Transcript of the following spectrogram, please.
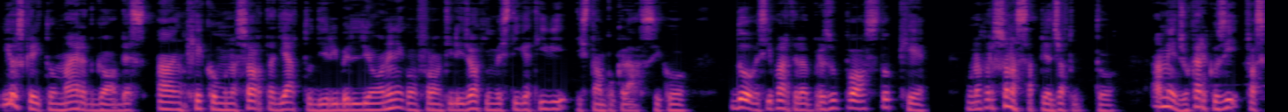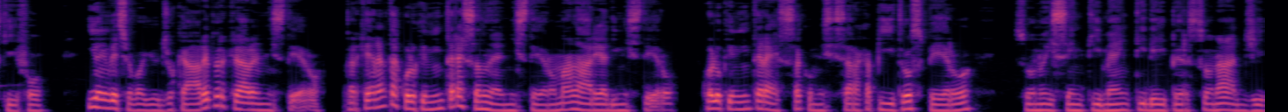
Io ho scritto Myred Goddess anche come una sorta di atto di ribellione nei confronti dei giochi investigativi di stampo classico, dove si parte dal presupposto che una persona sappia già tutto. A me giocare così fa schifo. Io invece voglio giocare per creare il mistero, perché in realtà quello che mi interessa non è il mistero, ma l'area di mistero. Quello che mi interessa, come si sarà capito, spero, sono i sentimenti dei personaggi,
